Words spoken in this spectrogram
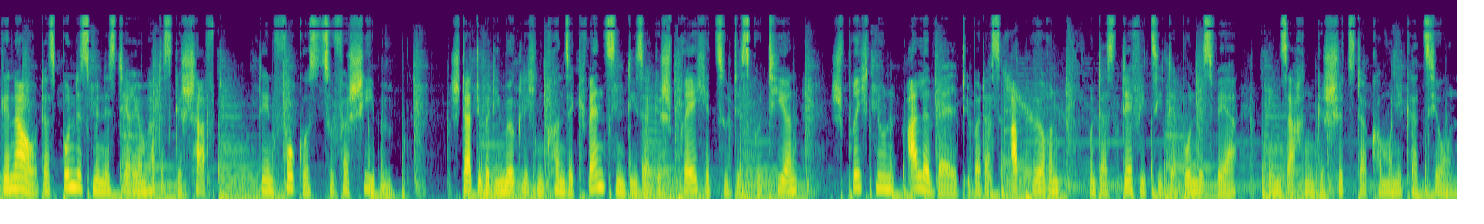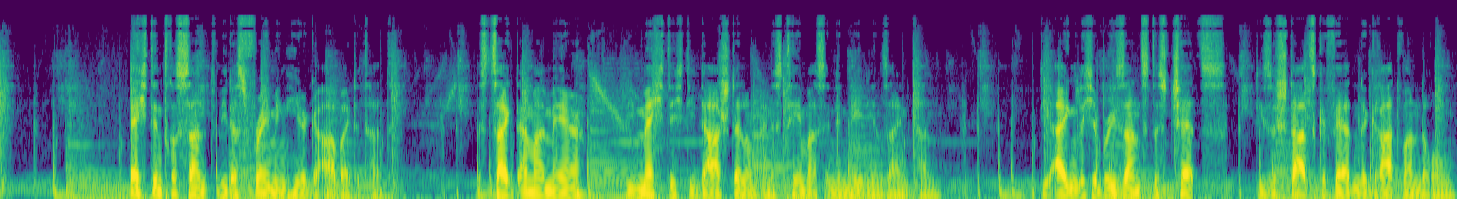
Genau, das Bundesministerium hat es geschafft, den Fokus zu verschieben. Statt über die möglichen Konsequenzen dieser Gespräche zu diskutieren, spricht nun alle Welt über das Abhören und das Defizit der Bundeswehr in Sachen geschützter Kommunikation. Echt interessant, wie das Framing hier gearbeitet hat. Es zeigt einmal mehr, wie mächtig die Darstellung eines Themas in den Medien sein kann. Die eigentliche Brisanz des Chats, diese staatsgefährdende Gratwanderung,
